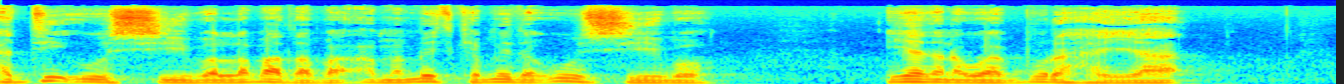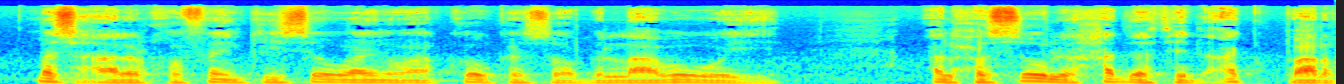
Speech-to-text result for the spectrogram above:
haddii uu siibo labadaba ama mid kamida uu siibo iyadana waa burahayaa masx cala khufeynkiisa waa inuu kow ka soo bilaabo weeye alxusuul alxadaث alakbar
